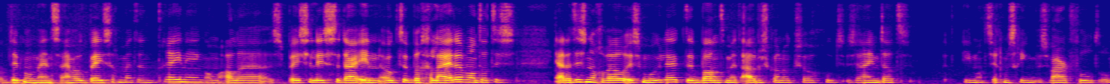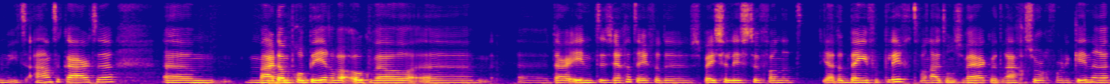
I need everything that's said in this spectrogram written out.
op dit moment zijn we ook bezig met een training om alle specialisten daarin ook te begeleiden. Want dat is ja, dat is nog wel eens moeilijk. De band met ouders kan ook zo goed zijn dat iemand zich misschien bezwaard voelt om iets aan te kaarten. Um, maar dan proberen we ook wel uh, uh, daarin te zeggen tegen de specialisten van het ja, dat ben je verplicht vanuit ons werk. We dragen zorg voor de kinderen.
